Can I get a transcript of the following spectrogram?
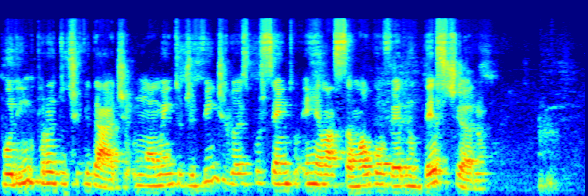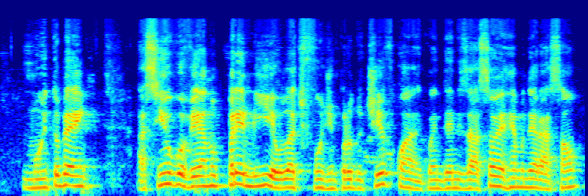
por improdutividade, um aumento de 22% em relação ao governo deste ano. Muito bem. Assim, o governo premia o latifúndio improdutivo com a, com a indenização e remuneração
